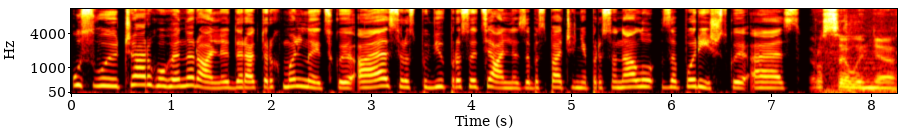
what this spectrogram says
У свою чергу генеральний директор Хмельницької АЕС розповів про соціальне забезпечення персоналу Запорізької АЕС. Розселення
